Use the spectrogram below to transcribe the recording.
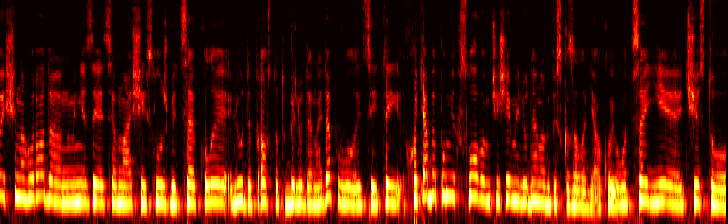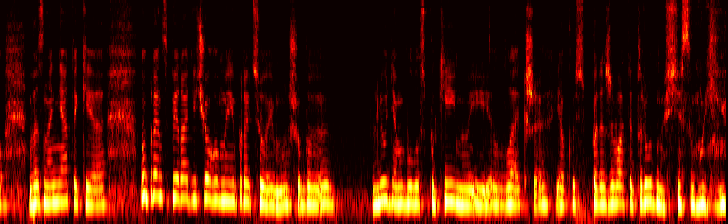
найвища нагорода, мені здається, в нашій службі це коли люди просто тобі людина йде по вулиці, і ти хоча б поміг словом, чи чим і людина тобі сказала дякую. От це є чисто визнання таке. Ну, в принципі, раді чого ми і працюємо, щоб. Людям було спокійно і легше якось переживати труднощі свої.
